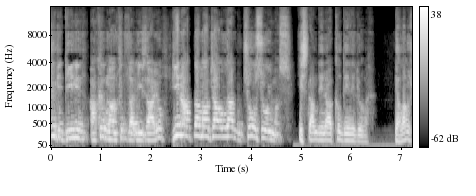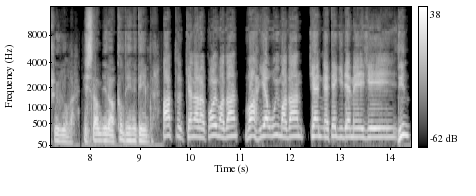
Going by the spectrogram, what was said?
Çünkü dinin akıl mantıkla izahı yok. Din akla mantığa uyar mı? Çoğusu uymaz. İslam dini akıl dini diyorlar. Yalan söylüyorlar. İslam dini akıl dini değildir. Aklı kenara koymadan, vahye uymadan cennete gidemeyeceğiz. Din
